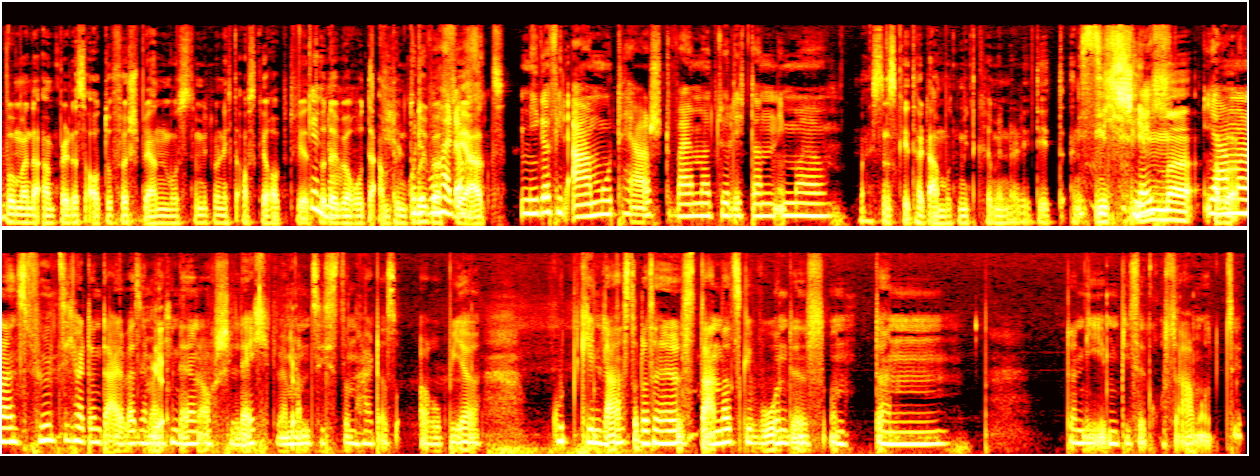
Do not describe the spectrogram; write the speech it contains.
wo man der Ampel das Auto versperren muss, damit man nicht ausgeraubt wird Genau. oder über rote Ampeln Oder drüber wo halt fährt. auch mega viel Armut herrscht, weil man natürlich dann immer Meistens geht halt Armut mit Kriminalität. ein- Nicht schlecht. immer, ja, aber man fühlt sich halt dann teilweise in Ja. manchen Ländern auch schlecht, wenn man sich dann halt als Europäer gut gehen lässt oder seine Standards gewohnt ist und dann daneben diese große Armut sieht.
